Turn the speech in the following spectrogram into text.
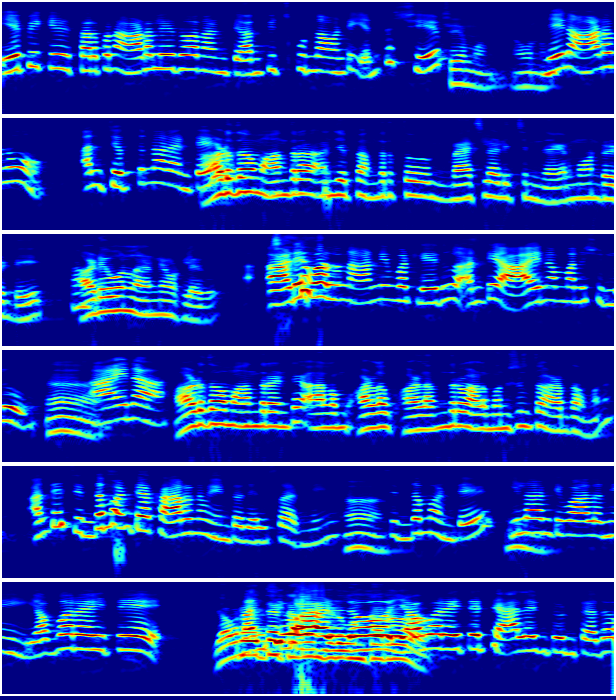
ఏపీకి తరపున ఆడలేదు అని అంటే అనిపించుకున్నామంటే ఎంత షేమ్ క్షేమం అవును. నేను ఆడను అని చెప్తున్నానంటే ఆడుదాం ఆంధ్ర అని చెప్పి అందరితో మ్యాచ్లు ఆడిచ్చిన జగన్మోహన్ రెడ్డి. ఆ. ఆడే వాళ్ళని ఆడనివ్వట్లేదు. ఆడే వాళ్ళని ఆడనివ్వట్లేదు అంటే ఆయన మనుషులు. ఆయన ఆడుదాం ఆంధ్ర అంటే వాళ్ళ వాళ్ళ వాళ్ళందరూ వాళ్ళ మనుషులతో ఆడదామా? అంటే సిద్ధం అంటే ఆ కారణం ఏంటో తెలుసా అండి? సిద్ధం అంటే ఇలాంటి వాళ్ళని ఎవరైతే ఎవరైతే వాళ్ళు టాలెంట్ ఉంటుందో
